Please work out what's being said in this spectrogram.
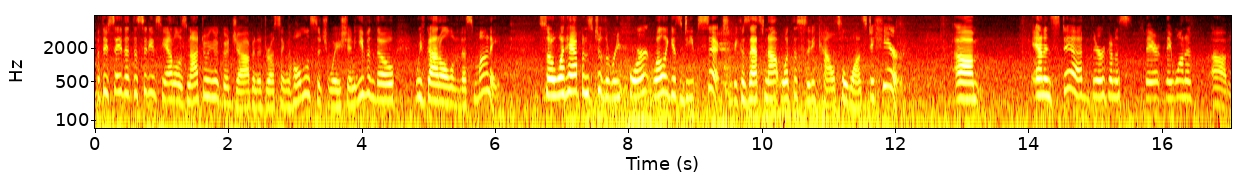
But they say that the city of Seattle is not doing a good job in addressing the homeless situation, even though we've got all of this money. So, what happens to the report? Well, it gets deep six because that's not what the city council wants to hear. Um, and instead, they're going to they want to um,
